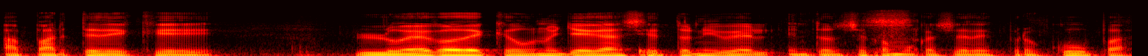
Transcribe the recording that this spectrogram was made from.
Aparte de que luego de que uno llega a cierto nivel, entonces como que se despreocupa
